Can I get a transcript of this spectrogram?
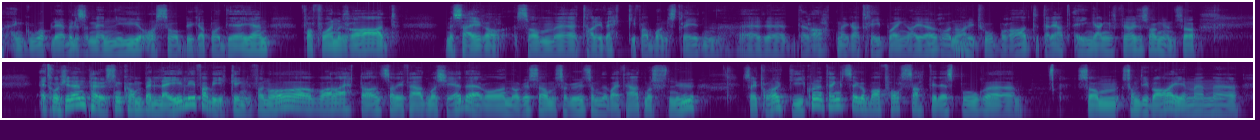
en god opplevelse med en ny, og så bygge på det igjen for å få en rad med seirer som eh, tar de vekk fra båndstriden. Eh, Det, det er rart vi har tre poenger å gjøre, og nå har de to på rad. Det har de hatt én gang før i sesongen. så jeg tror ikke den pausen kom beleilig for Viking, for nå var det et eller annet som var i ferd med å skje der, og noe som så ut som det var i ferd med å snu. Så jeg tror nok de kunne tenkt seg å bare fortsette i det sporet som, som de var i. Men eh,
